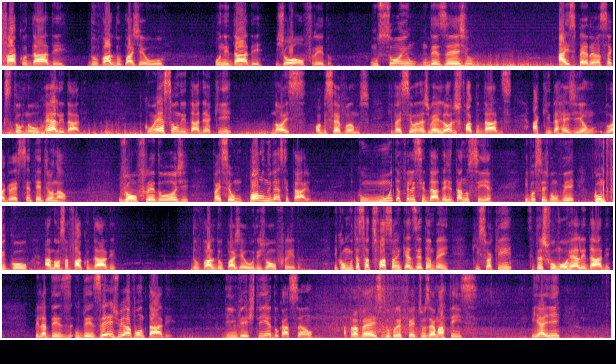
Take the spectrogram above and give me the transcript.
Faculdade do Vale do Pajeú, Unidade João Alfredo. Um sonho, um desejo, a esperança que se tornou realidade. E com essa unidade aqui, nós observamos que vai ser uma das melhores faculdades aqui da região do Agreste Setentrional. João Alfredo hoje vai ser um polo universitário. Com muita felicidade a gente anuncia. E vocês vão ver como ficou a nossa faculdade do Vale do Pajeú de João Alfredo. E com muita satisfação a gente quer dizer também que isso aqui se transformou realidade pelo desejo e a vontade de investir em educação através do prefeito José Martins. E aí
